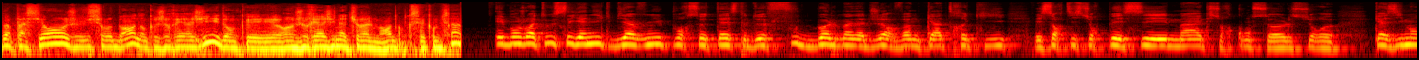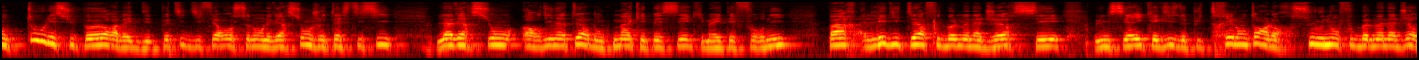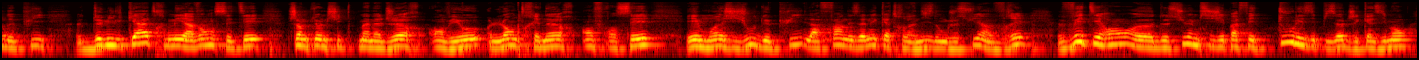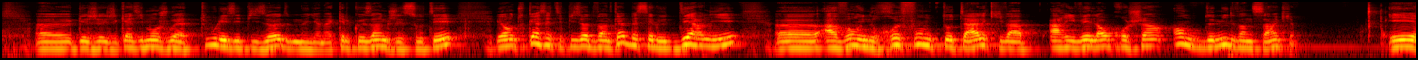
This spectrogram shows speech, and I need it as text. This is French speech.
Ma passion, je vis sur le banc, donc je réagis, donc je réagis naturellement, donc c'est comme ça. Et bonjour à tous, c'est Yannick, bienvenue pour ce test de Football Manager 24 qui est sorti sur PC, Mac, sur console, sur euh, quasiment tous les supports avec des petites différences selon les versions. Je teste ici la version ordinateur, donc Mac et PC qui m'a été fournie par l'éditeur Football Manager. C'est une série qui existe depuis très longtemps, alors sous le nom Football Manager depuis 2004, mais avant c'était Championship Manager en VO, l'entraîneur en français. Et moi j'y joue depuis la fin des années 90, donc je suis un vrai vétéran euh, dessus, même si j'ai pas fait tous les épisodes, j'ai quasiment, euh, quasiment joué à tous les épisodes, mais il y en a quelques-uns que j'ai sauté. Et en tout cas cet épisode 24, ben, c'est le dernier euh, avant une refonte totale qui va arriver l'an prochain en 2025. Et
